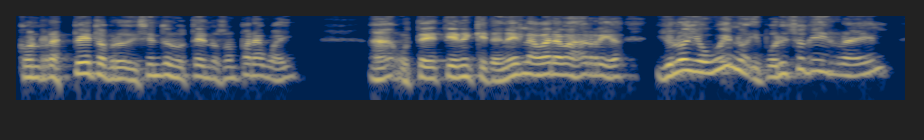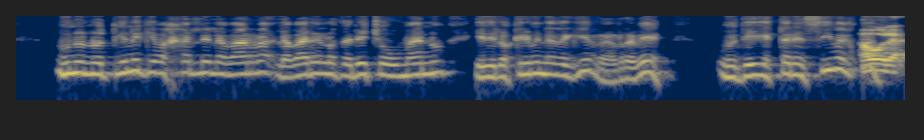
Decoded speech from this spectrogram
con respeto, pero diciendo que ustedes no son Paraguay, ¿ah? ustedes tienen que tener la vara más arriba, yo lo digo bueno, y por eso que Israel, uno no tiene que bajarle la, barra, la vara de los derechos humanos y de los crímenes de guerra, al revés, uno tiene que estar encima del Ahora,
